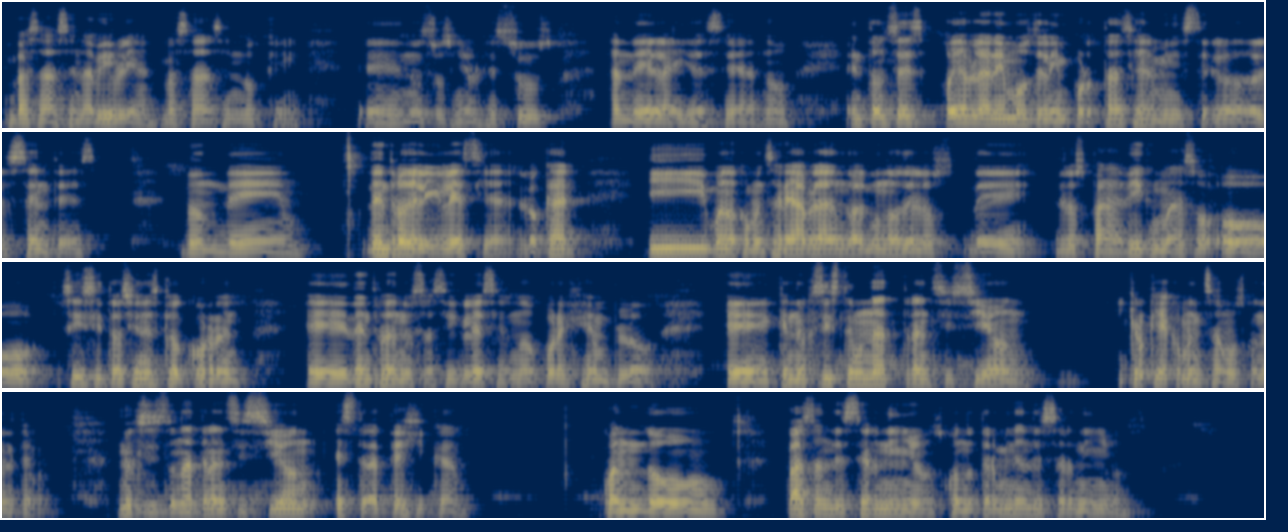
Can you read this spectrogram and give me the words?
basadas en la Biblia, basadas en lo que eh, nuestro Señor Jesús anhela y desea, ¿no? Entonces, hoy hablaremos de la importancia del ministerio de adolescentes, donde dentro de la iglesia local. Y bueno, comenzaré hablando algunos de los, de, los paradigmas o, sí, situaciones que ocurren eh, dentro de nuestras iglesias, ¿no? Por ejemplo, eh, que no existe una transición, y creo que ya comenzamos con el tema, no existe una transición estratégica cuando pasan de ser niños, cuando terminan de ser niños,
